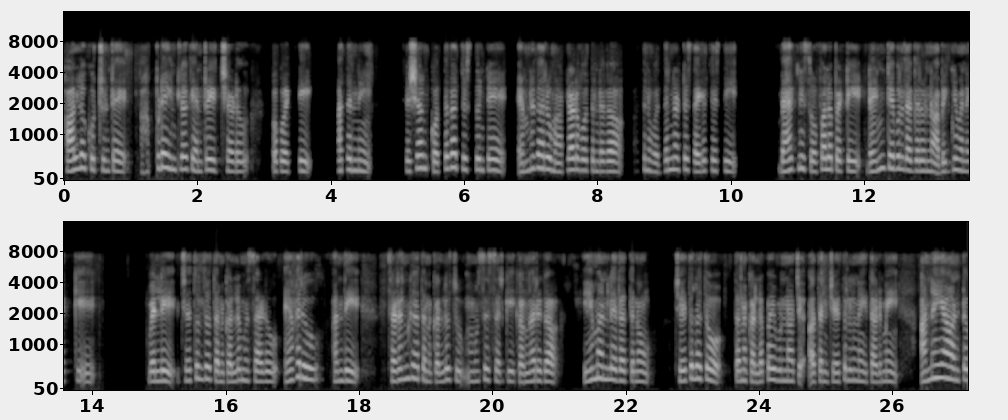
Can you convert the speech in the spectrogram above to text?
హాల్లో కూర్చుంటే అప్పుడే ఇంట్లోకి ఎంట్రీ ఇచ్చాడు ఒక వ్యక్తి. అతన్ని శశాంక్ కొత్తగా చూస్తుంటే యమునగారు మాట్లాడబోతుండగా అతను వద్దన్నట్టు సైగ చేసి బ్యాగ్‌ని సోఫాలో పెట్టి డైనింగ్ టేబుల్ దగ్గరున్న అభిజ్ఞ వెనక్కి వెళ్ళి చేతులతో తన కళ్ళు మూశాడు. ఎవరు? అంది సడన్‌గా తన కళ్ళు చూ మూసేసరికి కంగారుగా. ఏమనలేదతను. చేతులతో తన కళ్ళపై ఉన్న అతని చేతులని తడిమి అన్నయ్య అంటూ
